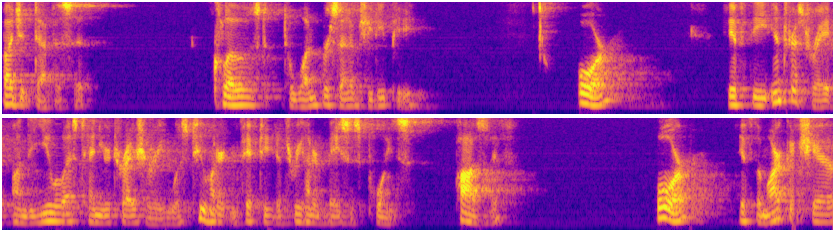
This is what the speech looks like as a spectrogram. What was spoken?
budget deficit closed to 1% of GDP, or if the interest rate on the US 10 year Treasury was 250 to 300 basis points positive, or if the market share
